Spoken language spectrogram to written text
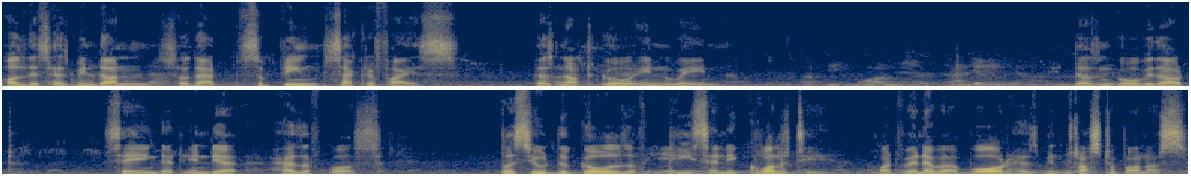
All this has been done so that supreme sacrifice does not go in vain. It doesn't go without saying that India has, of course, pursued the goals of peace and equality, but whenever war has been thrust upon us,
